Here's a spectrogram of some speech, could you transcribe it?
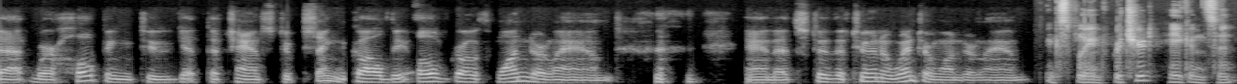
that we're hoping to get the chance to sing called The Old Growth Wonderland. and it's to the tune of Winter Wonderland. Explained Richard Hagenson,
